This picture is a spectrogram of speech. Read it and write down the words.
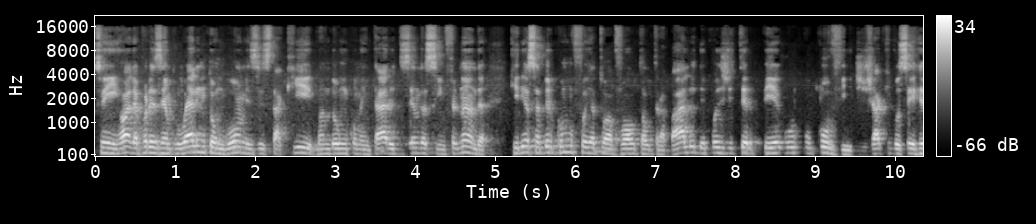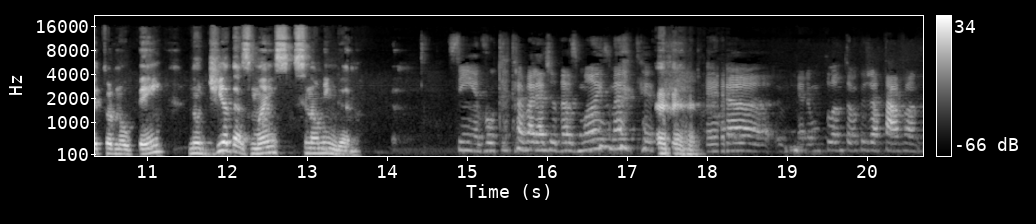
Sim, olha, por exemplo, o Wellington Gomes está aqui, mandou um comentário dizendo assim: Fernanda, queria saber como foi a tua volta ao trabalho depois de ter pego o Covid, já que você retornou bem no Dia das Mães, se não me engano. Sim, eu voltei a trabalhar Dia das Mães, né? Era, era um plantão que eu já estava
